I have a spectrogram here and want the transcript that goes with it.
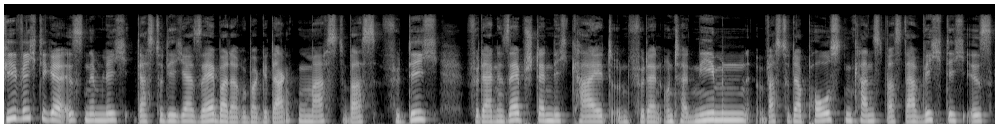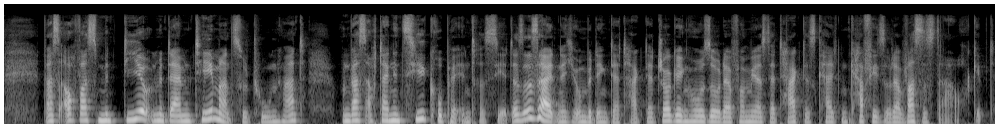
Viel wichtiger ist nämlich, dass du dir ja selber darüber Gedanken machst, was für dich, für deine Selbstständigkeit und für dein Unternehmen, was du da posten kannst, was da wichtig ist, was auch was mit dir und mit deinem Thema zu tun hat und was auch deine Zielgruppe interessiert. Das ist halt nicht unbedingt der Tag der Jogginghose oder von mir aus der Tag des kalten Kaffees oder was es da auch gibt.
